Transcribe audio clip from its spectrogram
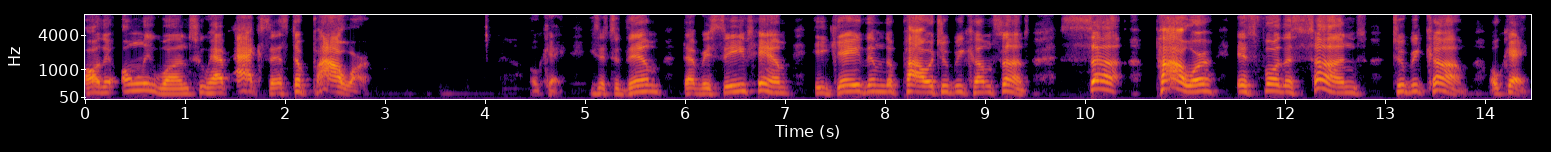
are the only ones who have access to power. Okay. He says, To them that received him, he gave them the power to become sons. Son, power is for the sons to become. Okay.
